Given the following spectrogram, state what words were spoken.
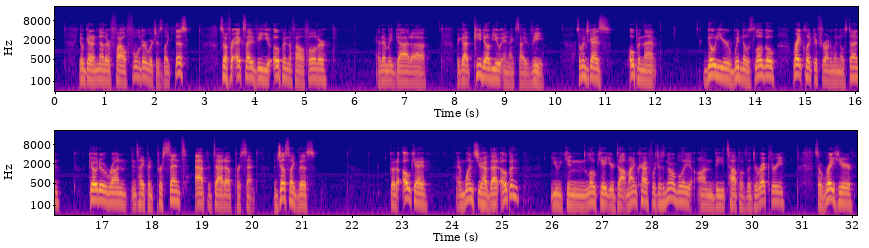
You'll get another file folder, which is like this. So for XIV, you open the file folder, and then we got uh, we got PW and XIV. So once you guys open that, go to your Windows logo, right click if you're on Windows 10, go to run and type in percent app data percent. And just like this, go to OK, and once you have that open, you can locate your .minecraft, which is normally on the top of the directory. So right here,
